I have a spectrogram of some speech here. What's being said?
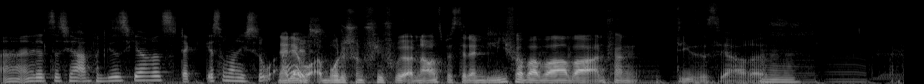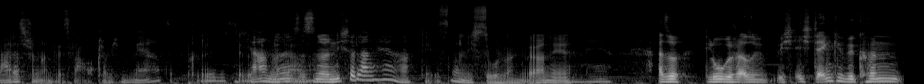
Äh, Ende letztes Jahr, Anfang dieses Jahres? Der ist doch noch nicht so Ja, alt. der wurde schon viel früher announced, bis der dann lieferbar war, war Anfang dieses Jahres. Mhm. War das schon Anfang? Es war auch, glaube ich, März, April, bis der ja, ne, da das ist noch nicht so lange her. Der ist noch nicht so lang da, nee. Nee. Also logisch, also ich, ich denke, wir können,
